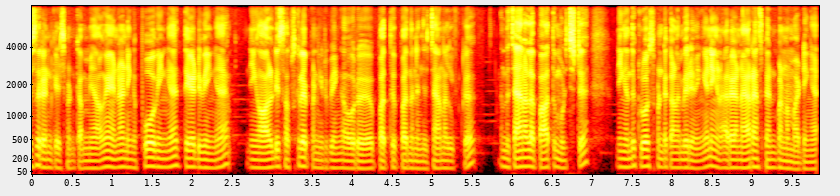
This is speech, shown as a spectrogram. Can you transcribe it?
யூசர் என்கேஜ்மெண்ட் கம்மியாகும். ஏன்னா நீங்கள் போவீங்க தேடுவீங்க. நீங்கள் ஆல்ரெடி சப்ஸ்கிரைப் பண்ணியிருப்பீங்க ஒரு பத்து பதினஞ்சு சேனலுக்கு அந்த சேனலை பார்த்து முடிச்சுட்டு நீங்கள் வந்து க்ளோஸ் பண்ணிட்டு கிளம்பிடுவீங்க. நீங்கள் நிறைய நேரம் ஸ்பெண்ட் பண்ண மாட்டீங்க.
